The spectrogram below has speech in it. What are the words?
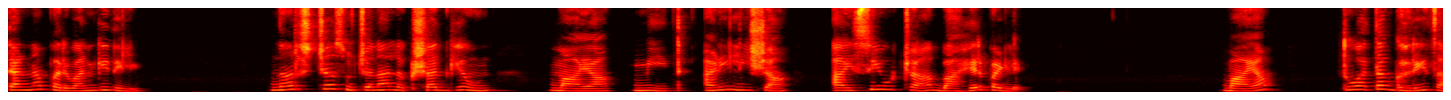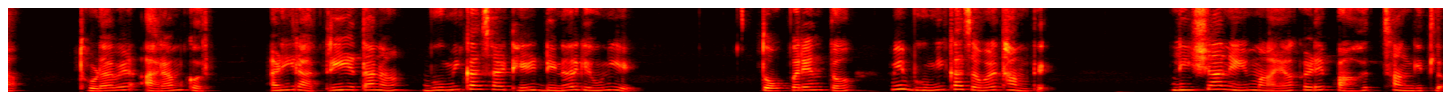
त्यांना परवानगी दिली. नर्सच्या सूचना लक्षात घेऊन माया मीत आणि लिशा आय सी यूच्या बाहेर पडले. माया तू आता घरी जा थोडा वेळ आराम कर आणि रात्री येताना भूमिकासाठी डिनर घेऊन ये. तोपर्यंत मी भूमिकाजवळ थांबते. लिशाने मायाकडे पाहत सांगितलं.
